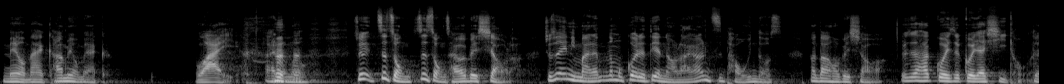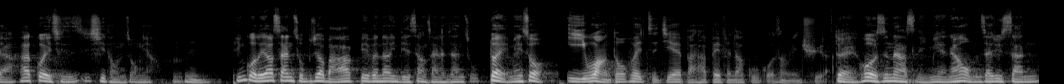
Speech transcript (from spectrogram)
没有 Mac。它没有 Mac。Why？I don't know，所以这种这种才会被笑啦。就是哎、你买了那么贵的电脑来，然后你只跑 Windows，那当然会被笑啊。就是它贵是贵在系统啊。对啊，它贵其实系统很重要。嗯，苹果的要删除，不就要把它备份到硬碟上才能删除？对，没错，以往都会直接把它备份到 Google 上面去了。对，或者是 NAS 里面，然后我们再去删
